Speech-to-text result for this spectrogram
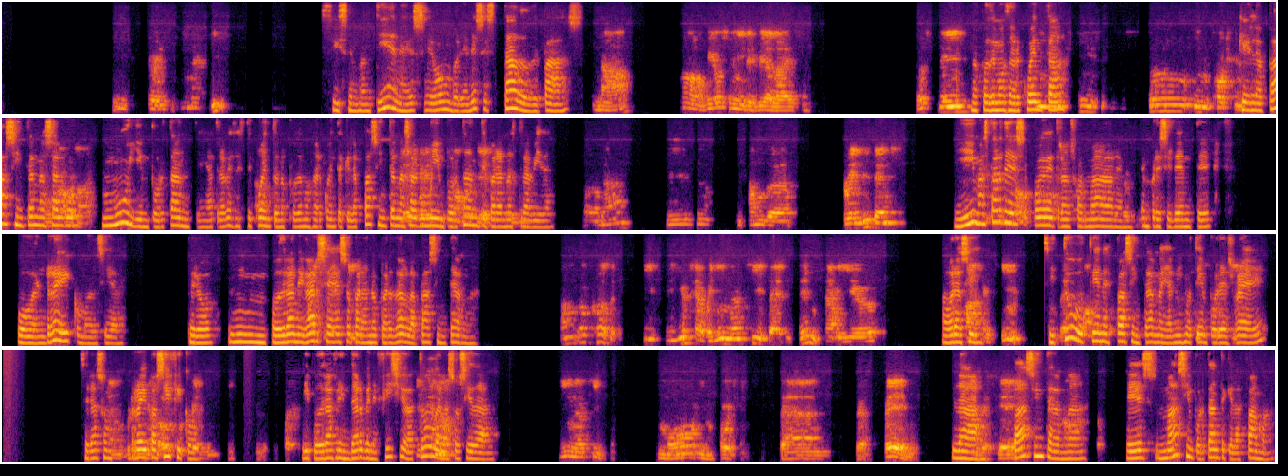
si se mantiene ese hombre en ese estado de paz, oh, nos podemos dar cuenta que la paz interna es algo muy importante. A través de este cuento nos podemos dar cuenta que la paz interna es algo muy importante para nuestra vida. Y más tarde se puede transformar en, presidente o en rey, como decía. Pero mm, podrá negarse a eso para no perder la paz interna. Ahora sí, si tú tienes paz interna y al mismo tiempo eres rey, serás un rey pacífico y podrás brindar beneficio a toda la sociedad. La paz interna es más importante que la fama.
